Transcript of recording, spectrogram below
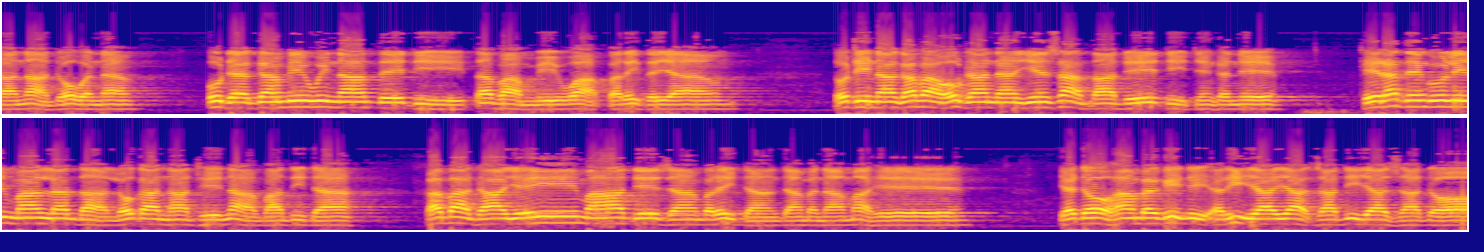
ဌာနဒောဝနံဥဒကံဘေဝိနာသေတိတဗ္ဗမေဝပရိတယံသောတိနာကဗ္ဗဥဋ္ဌာဏံယင်စသာတေတိတင်ခနေထေရသင်္ကုလိမာလတ္တလောကနာထေနပါတိတာကပ္ပထာယေမဟာတေဇံပရိတံတမ္ပနာမဟေ ယတောဟံပဂိတိအရိယာယဇာတိယဇာတော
